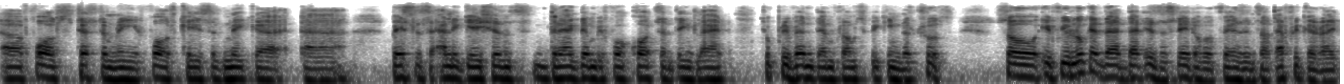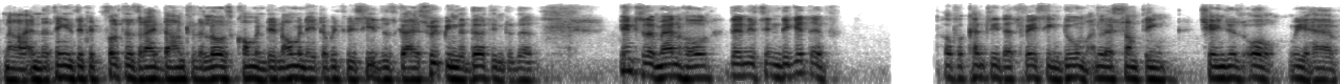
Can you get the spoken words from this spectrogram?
uh, false testimony, false cases, make uh, uh, baseless allegations, drag them before courts and things like that to prevent them from speaking the truth. So if you look at that, that is the state of affairs in South Africa right now. And the thing is, if it filters right down to the lowest common denominator, which we see this guy sweeping the dirt into the into the manhole, then it's indicative of a country that's facing doom unless something changes or we have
